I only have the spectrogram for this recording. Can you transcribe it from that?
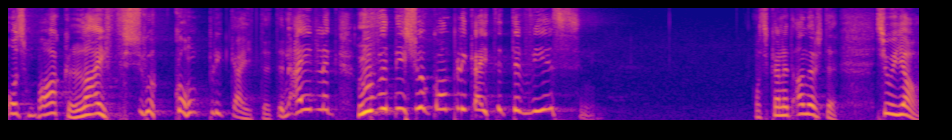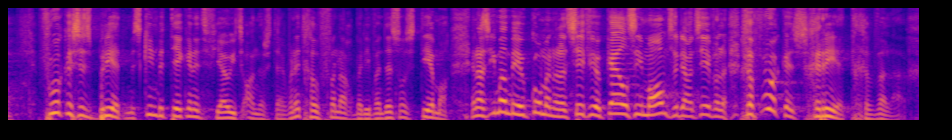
Ons maak life so complicated en eintlik hoef dit nie so complicated te wees nie. Ons kan dit anderste. So ja, fokus is breed. Miskien beteken dit vir jou iets anders. Ek wil net gou vinnig by die want dis ons tema. En as iemand by jou kom en hulle sê vir jou Kelsey Maams, dan sê hulle gefokus, gereed, gewillig.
